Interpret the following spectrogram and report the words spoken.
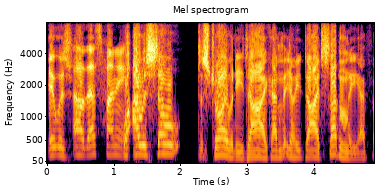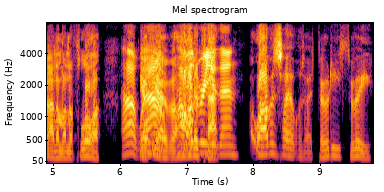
it was Oh, that's funny. well, I was so destroyed when he died. I you know, he died suddenly. I found him on the floor. oh, wow. yeah, yeah, of a How old were you then? Well, I was like, was I 33?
